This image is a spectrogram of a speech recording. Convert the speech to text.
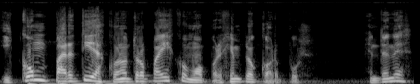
y compartidas con otro país como por ejemplo Corpus. ¿Entendés?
